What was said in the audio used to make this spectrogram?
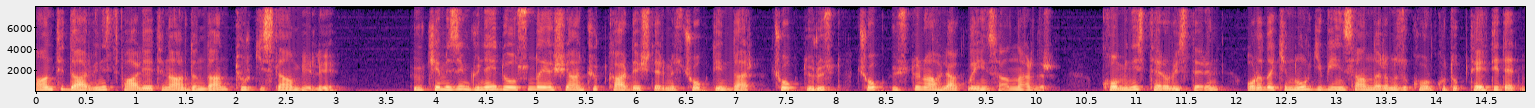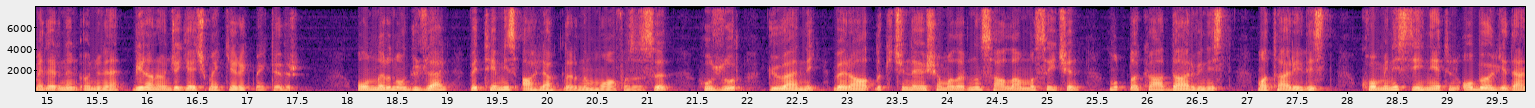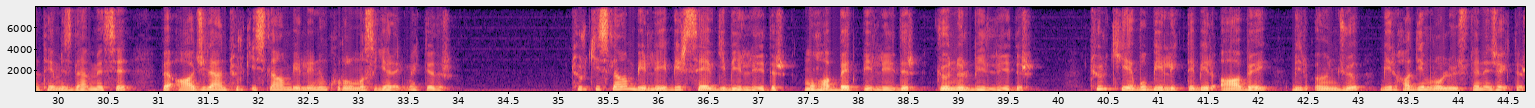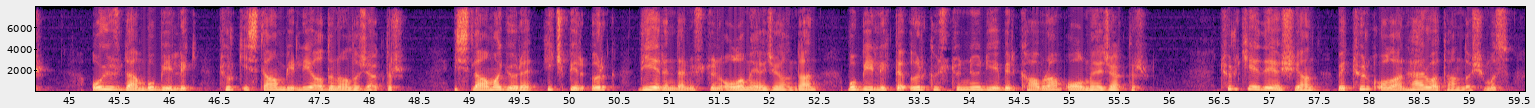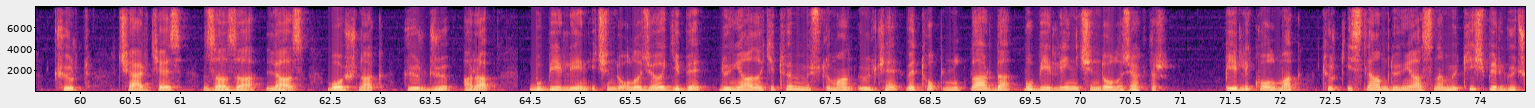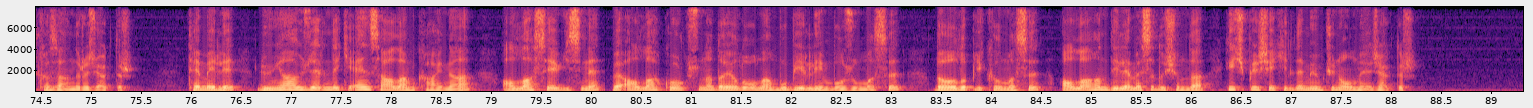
Anti-Darwinist faaliyetin ardından Türk İslam Birliği. Ülkemizin güneydoğusunda yaşayan Kürt kardeşlerimiz çok dindar, çok dürüst, çok üstün ahlaklı insanlardır. Komünist teröristlerin oradaki nur gibi insanlarımızı korkutup tehdit etmelerinin önüne bir an önce geçmek gerekmektedir. Onların o güzel ve temiz ahlaklarının muhafazası, huzur, güvenlik ve rahatlık içinde yaşamalarının sağlanması için mutlaka Darwinist, materyalist, komünist zihniyetin o bölgeden temizlenmesi ve acilen Türk İslam Birliği'nin kurulması gerekmektedir. Türk İslam Birliği bir sevgi birliğidir, muhabbet birliğidir, gönül birliğidir. Türkiye bu birlikte bir ağabey, bir öncü, bir hadim rolü üstlenecektir. O yüzden bu birlik Türk İslam Birliği adını alacaktır. İslam'a göre hiçbir ırk diğerinden üstün olamayacağından bu birlikte ırk üstünlüğü diye bir kavram olmayacaktır. Türkiye'de yaşayan ve Türk olan her vatandaşımız Kürt, Çerkez, Zaza, Laz, Boşnak, Gürcü, Arap bu birliğin içinde olacağı gibi dünyadaki tüm Müslüman ülke ve topluluklar da bu birliğin içinde olacaktır. Birlik olmak Türk İslam dünyasına müthiş bir güç kazandıracaktır. Temeli dünya üzerindeki en sağlam kaynağı Allah sevgisine ve Allah korkusuna dayalı olan bu birliğin bozulması, dağılıp yıkılması Allah'ın dilemesi dışında hiçbir şekilde mümkün olmayacaktır.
